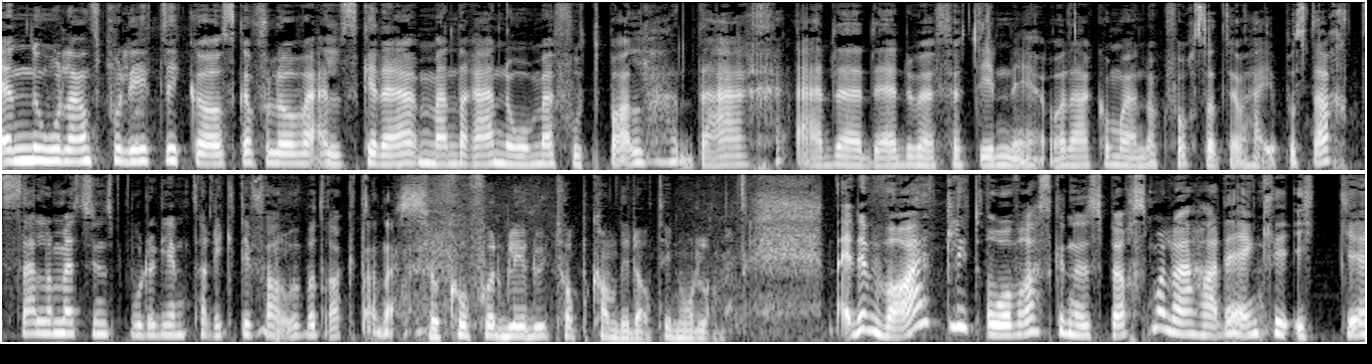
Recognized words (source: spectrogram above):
En nordlandspolitiker skal få lov å elske det, men det er noe med fotball. Der er det det du er født inn i, og der kommer jeg nok fortsatt til å heie på Start, selv om jeg syns Bodø-Glimt har riktig farge på draktene. Så hvorfor blir du toppkandidat i Nordland? Nei, Det var et litt overraskende spørsmål, og jeg hadde egentlig ikke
